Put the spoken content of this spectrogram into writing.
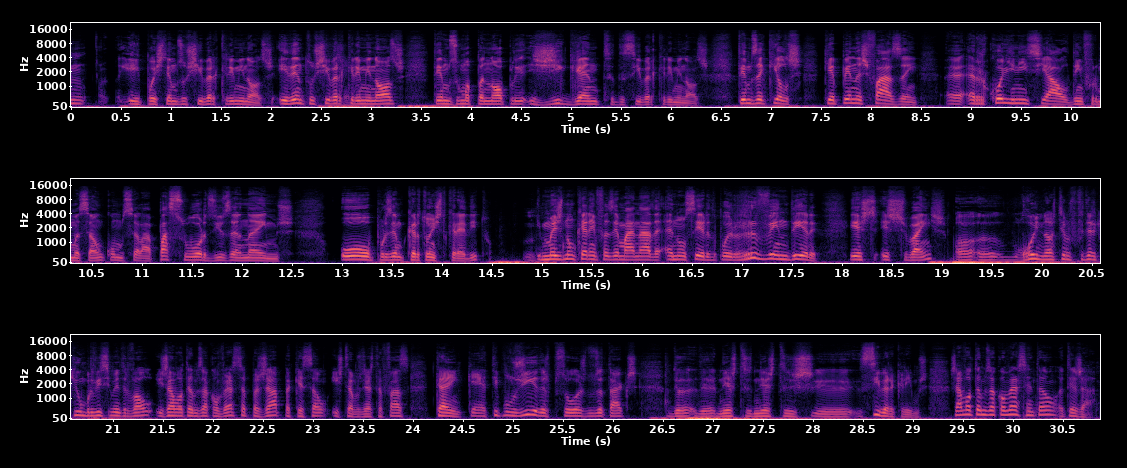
um, e depois temos os cibercriminosos. E dentro dos cibercriminosos Sim. temos uma panóplia gigante de cibercriminosos. Temos aqueles que apenas fazem uh, a recolha inicial de informação, como, sei lá, passwords, usernames ou, por exemplo, cartões de crédito, mas não querem fazer mais nada a não ser depois revender estes, estes bens. Oh, uh, Rui, nós temos que fazer aqui um brevíssimo intervalo e já voltamos à conversa. Para já, para quem são, e estamos nesta fase, quem? Quem é a tipologia das pessoas, dos ataques de, de, nestes, nestes uh, cibercrimes. Já voltamos à conversa então, até já.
